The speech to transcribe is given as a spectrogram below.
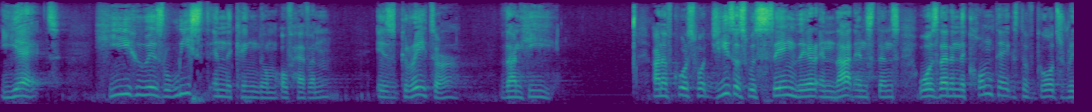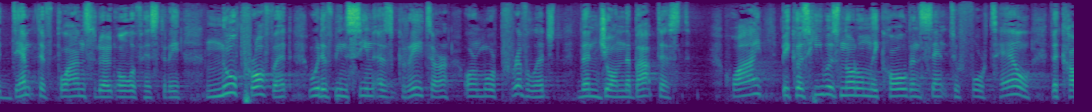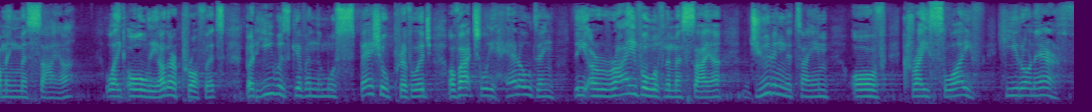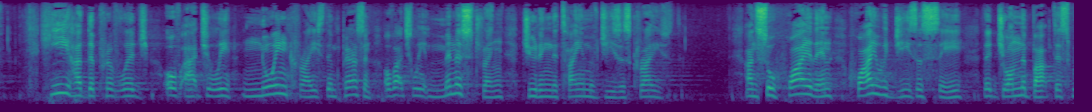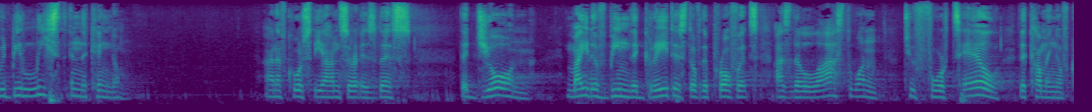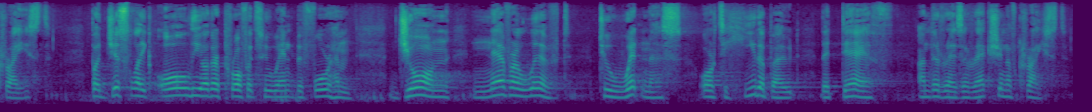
Yet, he who is least in the kingdom of heaven is greater than he. And of course, what Jesus was saying there in that instance was that in the context of God's redemptive plans throughout all of history, no prophet would have been seen as greater or more privileged than John the Baptist. Why? Because he was not only called and sent to foretell the coming Messiah, like all the other prophets, but he was given the most special privilege of actually heralding the arrival of the Messiah during the time of Christ's life here on earth. He had the privilege of actually knowing Christ in person, of actually ministering during the time of Jesus Christ. And so, why then, why would Jesus say that John the Baptist would be least in the kingdom? And of course, the answer is this that John might have been the greatest of the prophets as the last one to foretell the coming of Christ. But just like all the other prophets who went before him, John never lived to witness or to hear about the death and the resurrection of Christ.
